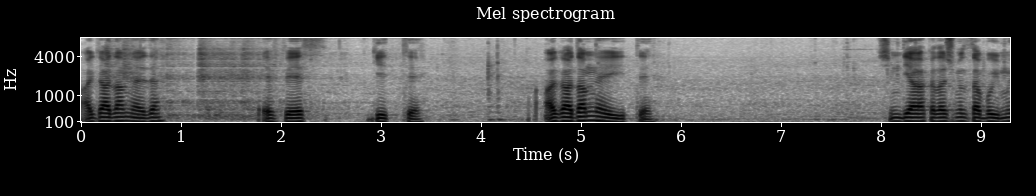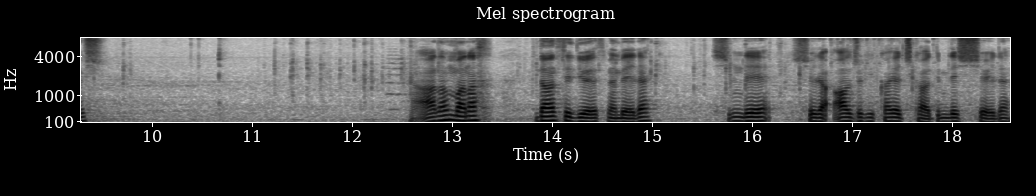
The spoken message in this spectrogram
Aga adam nerede? FPS gitti. Aga adam nereye gitti? Şimdi diğer arkadaşımız da buymuş. Adam bana dans ediyor resmen böyle. Şimdi şöyle azıcık yukarıya çıkarttım. Bir de şöyle.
